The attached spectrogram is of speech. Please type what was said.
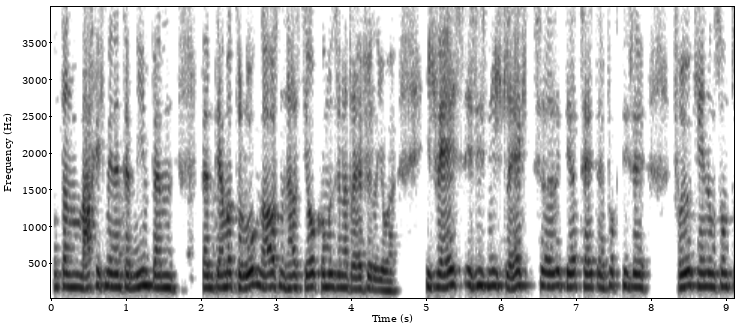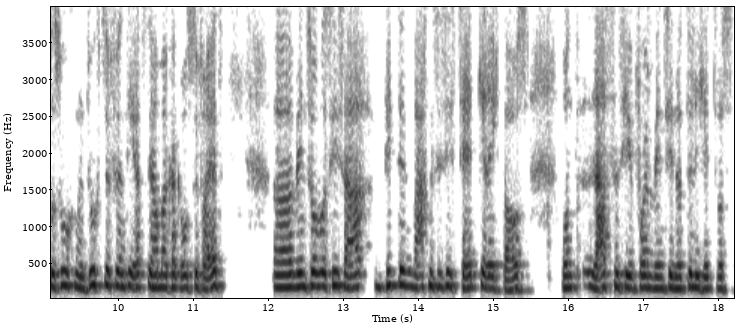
und dann mache ich mir einen Termin beim, beim Dermatologen aus und heißt, ja, kommen Sie in ein Dreivierteljahr. Ich weiß, es ist nicht leicht, äh, derzeit einfach diese Früherkennungsuntersuchungen durchzuführen. Die Ärzte haben auch keine große Freiheit wenn sowas ist, auch, bitte machen Sie sich zeitgerecht aus und lassen Sie, vor allem wenn Sie natürlich etwas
